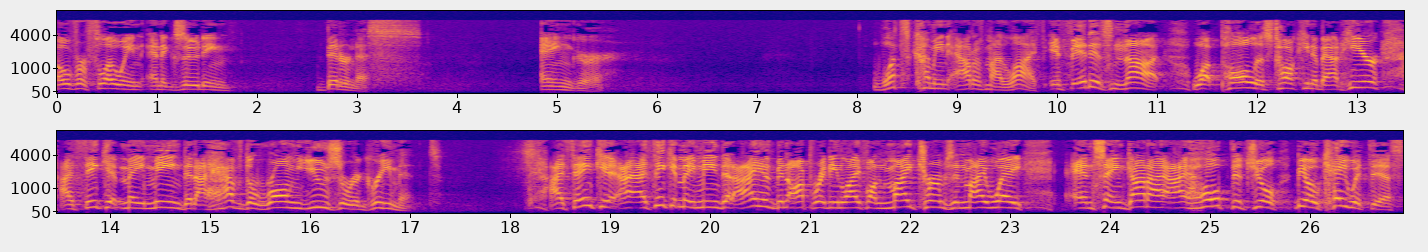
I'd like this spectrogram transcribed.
overflowing and exuding bitterness? anger. What's coming out of my life? If it is not what Paul is talking about here, I think it may mean that I have the wrong user agreement. I think it, I think it may mean that I have been operating life on my terms in my way and saying, God, I, I hope that you'll be okay with this.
